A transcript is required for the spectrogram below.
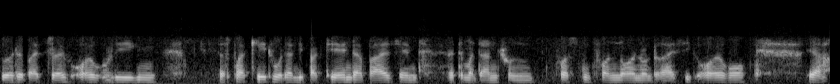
würde bei 12 Euro liegen. Das Paket, wo dann die Bakterien dabei sind, hätte man dann schon Kosten von 39 Euro. Ja,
